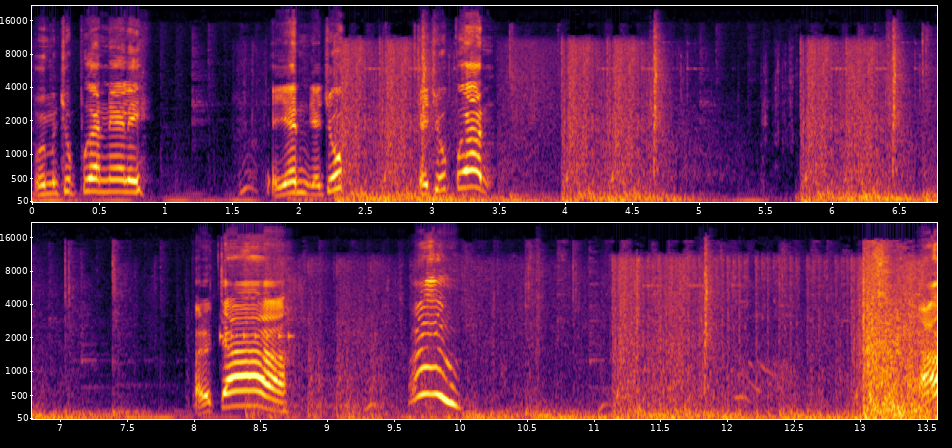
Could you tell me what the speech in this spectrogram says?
อุ้ยมันชุบเพื่อนแน่เลยใจเย็นอย่าชุบอย่าชุบเพื่อนไปแล้วจ้าว้าวเอา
